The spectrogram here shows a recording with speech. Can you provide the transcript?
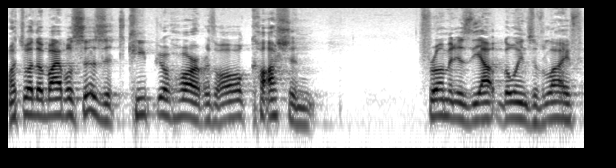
That's why the Bible says it. Keep your heart with all caution. From it is the outgoings of life.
